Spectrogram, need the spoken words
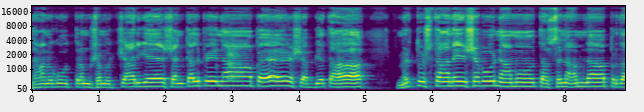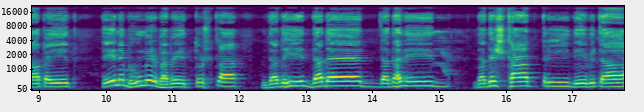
नामगोत्रम समुच्चार्य संकल्पेनापशव्यता मृत्युस्थाने शवो नामो तस् नामना प्रदापयेत। तेन भूमिर्भवे तुष्टा दधि दद दधि दधिष्ठात्री देवता।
